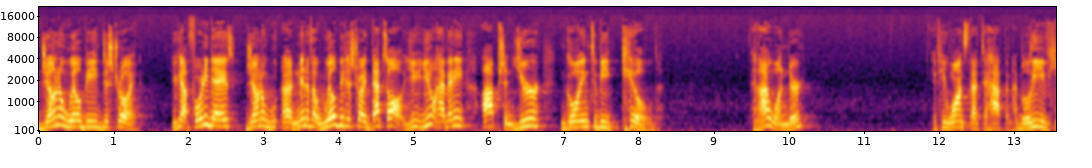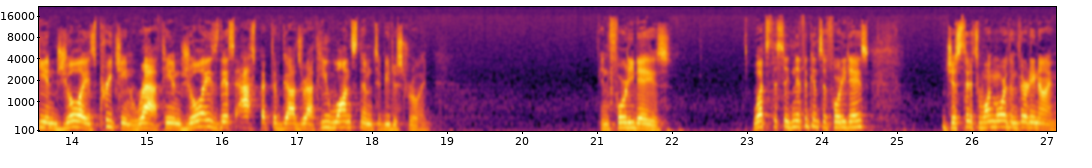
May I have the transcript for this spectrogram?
Jonah will be destroyed. You got 40 days, Jonah, uh, Nineveh will be destroyed. That's all. You, you don't have any option. You're going to be killed. And I wonder if he wants that to happen. I believe he enjoys preaching wrath. He enjoys this aspect of God's wrath. He wants them to be destroyed. In 40 days. What's the significance of 40 days? Just that it's one more than 39. You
